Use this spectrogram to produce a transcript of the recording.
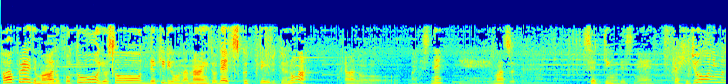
パワープレイで回ることを予想できるような難易度で作っているというのが、あの、あれですね、えー、まず、セッティングですね。非常に難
